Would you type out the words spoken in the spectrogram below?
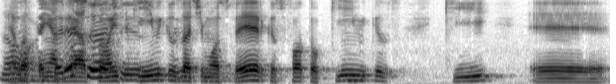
Não, Elas têm as reações isso, químicas atmosféricas, fotoquímicas, que é,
